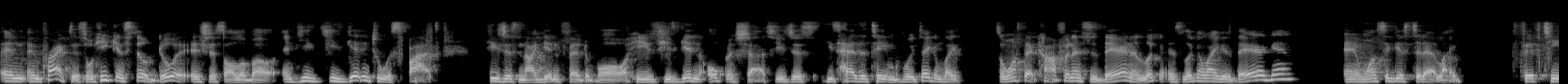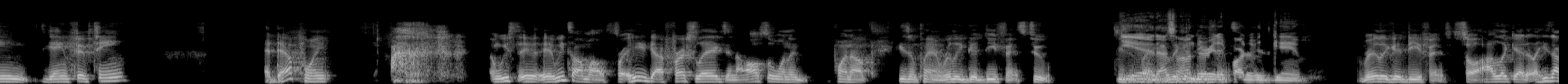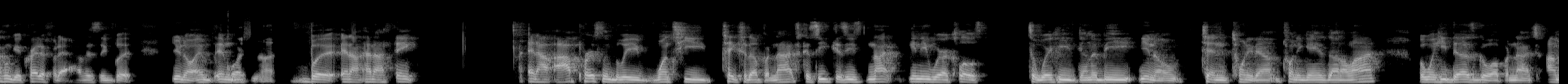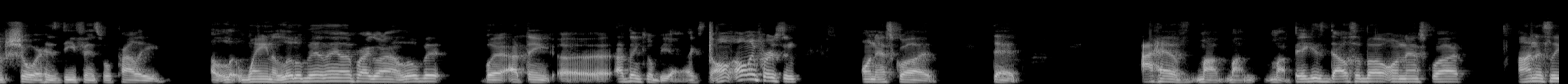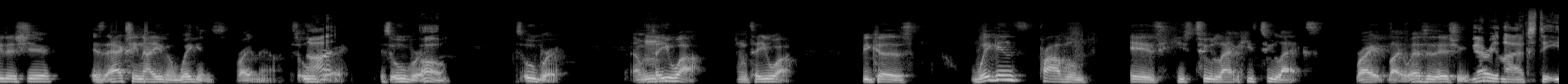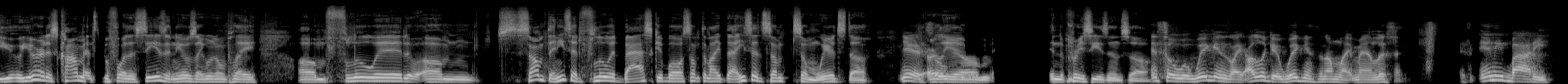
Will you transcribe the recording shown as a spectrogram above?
in, in practice. So he can still do it. It's just all about and he he's getting to his spots. He's just not getting fed the ball. He's he's getting open shots. He's just he's hesitating before he take them. Like so once that confidence is there and it look it's looking like it's there again, and once it gets to that like 15 game 15, at that point, and we we talking about he got fresh legs, and I also want to point out he's been playing really good defense too. He's yeah, that's really an underrated defense. part of his game. Really good defense. So I look at it like he's not gonna get credit for that, obviously, but you know, and, and of course not. But and I and I think and I, I personally believe once he takes it up a notch, because he because he's not anywhere close to where he's gonna be, you know, 10, 20 down, 20 games down the line. But when he does go up a notch, I'm sure his defense will probably wane a little bit. They'll probably go down a little bit. But I think uh, I think he'll be like the only person on that squad that I have my my my biggest doubts about on that squad, honestly, this year is actually not even Wiggins right now. It's Oubre. It's Oubre. Oh, it's Uber. I'm gonna mm. tell you why. I'm gonna tell you why. Because Wiggins' problem is he's too lax. He's too lax right? Like that's his issue. Very lax. You you heard his comments before the season. He was like, "We're gonna play um, fluid, um, something." He said fluid basketball, something like that. He said some some weird stuff. Yeah, earlier so, um, in the preseason. So and so with Wiggins, like I look at Wiggins and I'm like, man, listen, if anybody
